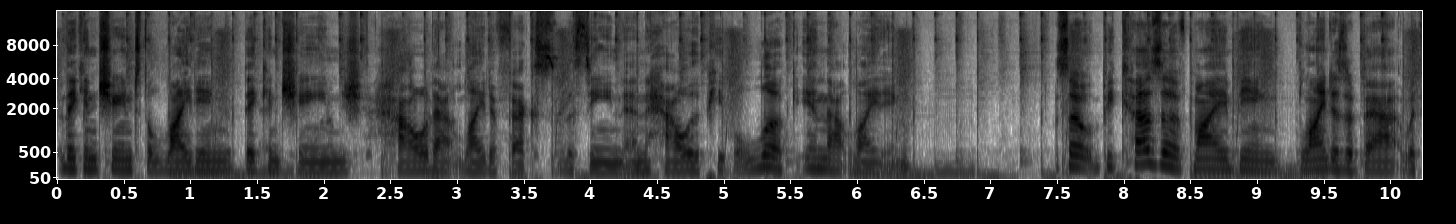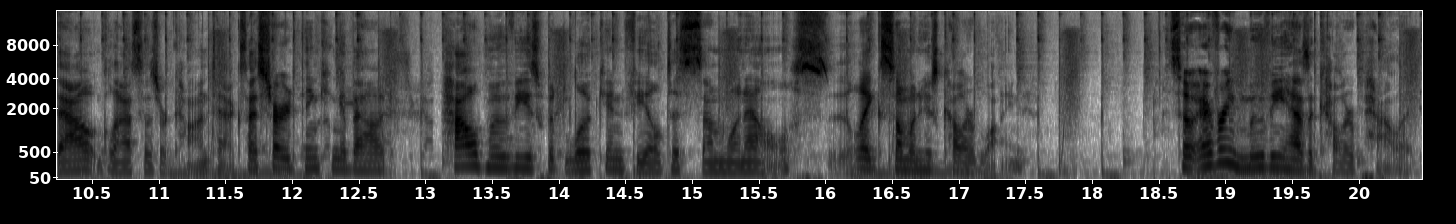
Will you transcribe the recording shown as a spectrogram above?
They can change the lighting, they can change how that light affects the scene and how the people look in that lighting. So, because of my being blind as a bat without glasses or contacts, I started thinking about how movies would look and feel to someone else, like someone who's colorblind. So every movie has a color palette,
